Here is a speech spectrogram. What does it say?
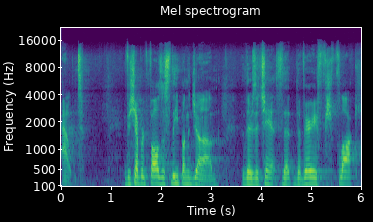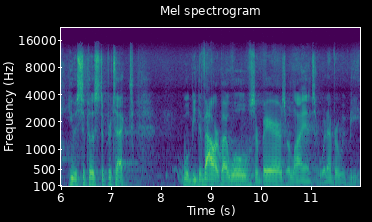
out. If a shepherd falls asleep on the job, there's a chance that the very flock he was supposed to protect will be devoured by wolves or bears or lions or whatever it would be.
